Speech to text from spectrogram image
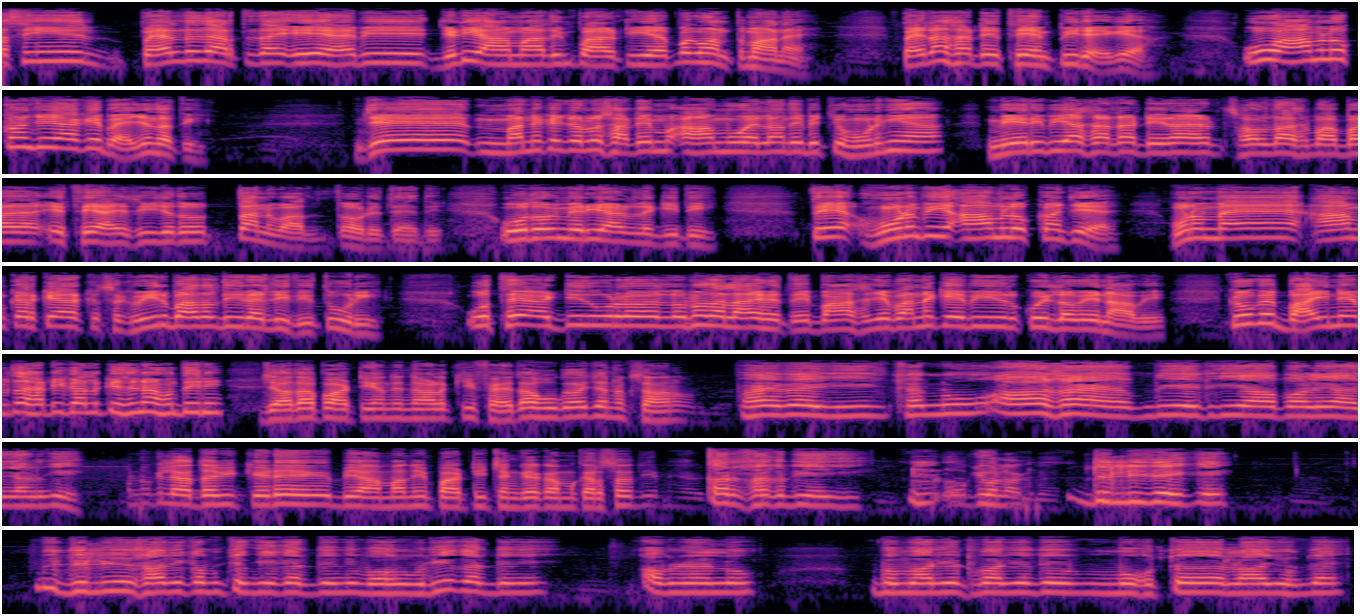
ਅਸੀਂ ਪਹਿਲ ਦੇ ਆਧਾਰ ਤੇ ਤਾਂ ਇਹ ਹੈ ਵੀ ਜਿਹੜੀ ਆਮ ਆਦਮੀ ਪਾਰਟੀ ਹੈ, ਭਗਵੰਤ ਮਾਨ ਹੈ। ਪਹਿਲਾਂ ਸਾਡੇ ਇੱਥੇ ਐਮਪੀ ਰਹਿ ਗਿਆ। ਉਹ ਆਮ ਲੋਕਾਂ 'ਚ ਆ ਕੇ ਬਹਿ ਜਾਂਦਾ ਸੀ। ਜੇ ਮੰਨ ਕੇ ਚਲੋ ਸਾਡੇ ਆਮ ਮੋਬਾਈਲਾਂ ਦੇ ਵਿੱਚ ਹੋਣਗੀਆਂ, ਮੇਰੀ ਵੀ ਆ ਸਾਡਾ ਡੇਰਾ ਸੌਲਦਾਸ ਬਾਬਾ ਇੱਥੇ ਆਏ ਸੀ ਜਦੋਂ ਧੰਨਵਾਦ ਤੌਰੇ ਤੇ ਆਏ ਤੇ ਉਦੋਂ ਵੀ ਮੇਰੀ ਆੜ ਲੱਗੀ ਸੀ। ਤੇ ਹੁਣ ਵੀ ਆਮ ਲੋਕਾਂ 'ਚ ਹੈ। ਹੁਣ ਮੈਂ ਆਮ ਕਰਕੇ ਆ ਸੁਖਵੀਰ ਬਾਦਲ ਦੀ ਰੈਲੀ ਸੀ ਧੂਰੀ। ਉੱਥੇ ਐਡੀ ਦੂਰ ਉਹਨਾਂ ਦਾ ਲਾਏ ਹੋਏ ਤੇ ਬਾਂਸ ਜੇ ਬੰਨ ਕੇ ਵੀ ਕੋਈ ਲਵੇ ਨਾ ਆਵੇ। ਕਿਉਂਕਿ ਬਾਈ ਨੇਮ ਤਾਂ ਸਾਡੀ ਗੱਲ ਕਿਸੇ ਨਾਲ ਹੁੰਦੀ ਨਹੀਂ। ਜ਼ਿਆਦਾ ਪਾਰਟੀਆਂ ਦੇ ਨਾਲ ਕੀ ਫਾਇਦਾ ਹੋਊਗਾ ਜਾਂ ਨੁਕਸਾਨ ਹੋਊਗਾ? ਫਾਇਦਾ ਹੈ ਜੀ ਸਾਨੂੰ ਆਸ ਹੈ ਵੀ ਇਤਕੀ ਆਪ ਵਾਲੇ ਆ ਜਾਣਗੇ। ਤੁਹਾਨੂੰ ਕੀ ਲੱਗਦਾ ਵੀ ਕਿਹੜੇ ਵੀ ਆਮ ਆਦਮੀ ਪਾਰਟੀ ਚੰਗੇ ਕੰਮ ਕਰ ਸਕਦੀ ਹੈ? ਪੰਜਾਬ? ਕਰ ਸਕਦੀ ਹੈ ਜੀ। ਉਹ ਕਿਉਂ ਲੱਗਦਾ? ਦਿੱਲੀ ਦੇਖ ਕੇ। ਵੀ ਦਿੱਲੀ ਦੇ ਸਾਰੇ ਕੰਮ ਚੰਗੇ ਕਰਦੇ ਨੇ ਬਹੁਤ ਵਧੀਆ ਕਰਦੇ ਨੇ। ਆਪਣੇ ਨਾਲੋਂ ਬਿਮਾਰੀਆਂ ਠਮਾਰੀਆਂ ਤੇ ਮੁਫਤ ਇਲਾਜ ਹੁੰਦਾ ਹੈ।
